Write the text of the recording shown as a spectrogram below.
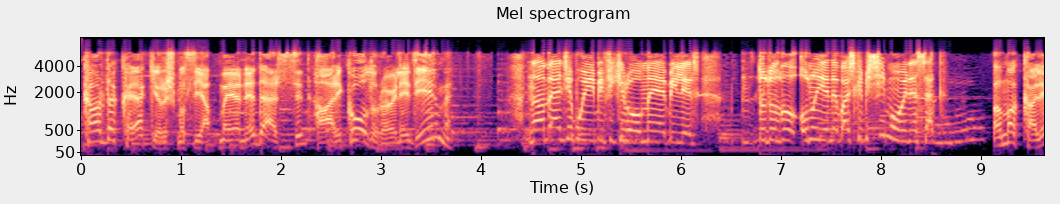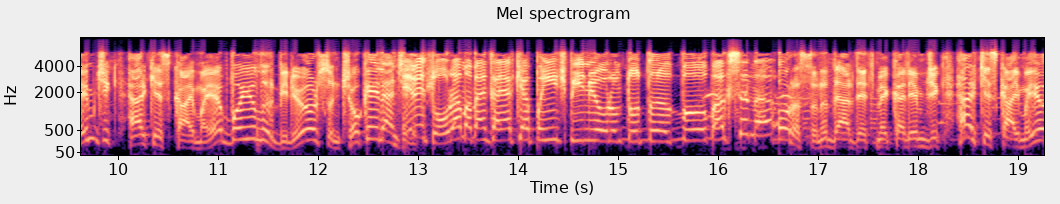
Karda kayak yarışması yapmaya ne dersin? Harika olur öyle değil mi? Na bence bu iyi bir fikir olmayabilir. Dudul bu onun yerine başka bir şey mi oynasak? Ama kalemcik herkes kaymaya bayılır biliyorsun. Çok eğlenceli. Evet doğru ama ben kayak yapmayı hiç bilmiyorum Dudul bu. Baksana. Orasını dert etme kalemcik. Herkes kaymayı Sahi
